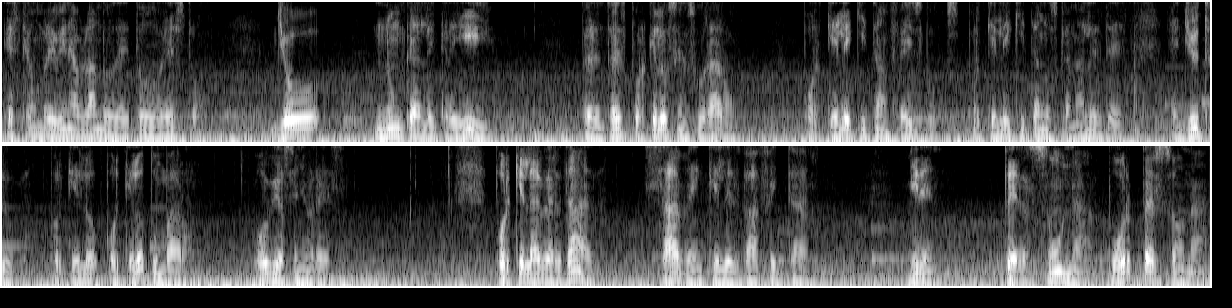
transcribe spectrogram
este hombre viene hablando de todo esto. Yo nunca le creí, pero entonces ¿por qué lo censuraron? ¿Por qué le quitan Facebook? ¿Por qué le quitan los canales de en YouTube? ¿Por qué lo, por qué lo tumbaron? Obvio, señores. Porque la verdad saben que les va a afectar. Miren, persona por persona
